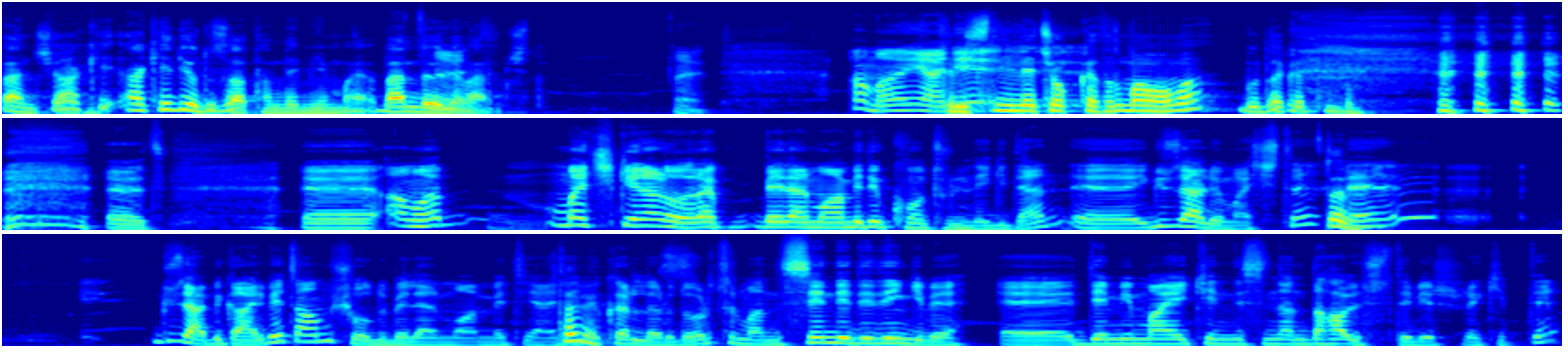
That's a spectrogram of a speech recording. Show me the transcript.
bence hak, hak ediyordu zaten Demian Maia. Ben de öyle Evet. vermiştim. Ama yani Christie ile çok katılmam ama burada katıldım. evet. Ee, ama maç genel olarak Belal Muhammed'in kontrolüne giden e, güzel bir maçtı. Tabii. Ve e, güzel bir galibiyet almış oldu Belal Muhammed yani. Tabii. Yukarıları doğru tırmandı. Senin de dediğin gibi e, Demi Maia kendisinden daha üstte bir rakipti.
